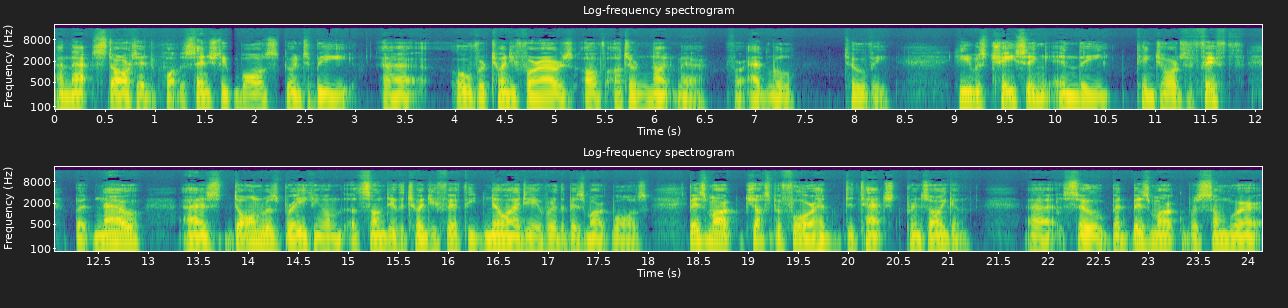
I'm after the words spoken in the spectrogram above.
and that started what essentially was going to be uh, over 24 hours of utter nightmare for Admiral Tovey. He was chasing in the King George V, but now as dawn was breaking on Sunday the 25th, he'd no idea where the Bismarck was. Bismarck, just before, had detached Prinz Eugen. Uh, so, but Bismarck was somewhere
